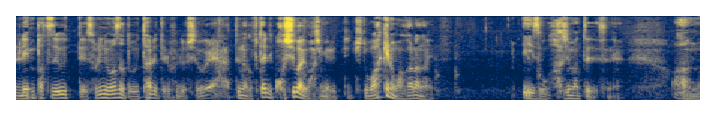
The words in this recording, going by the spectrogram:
連発で撃ってそれにわざと撃たれてるふりをしてうわーってなんか2人で小芝居を始めるっていうちょっとわけのわからない映像が始まってですね。あの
